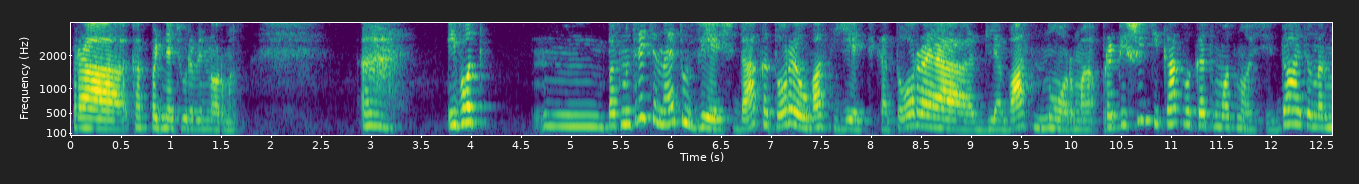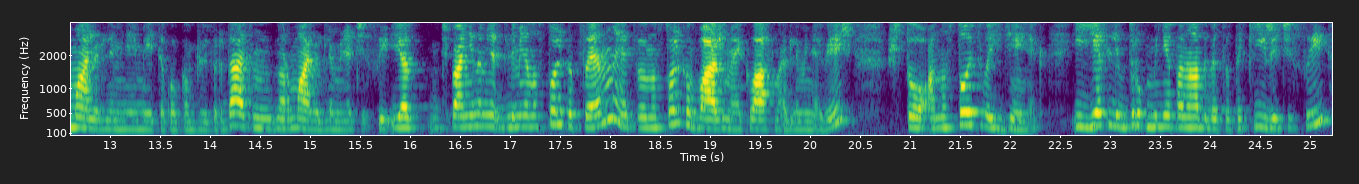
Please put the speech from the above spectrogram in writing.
Про как поднять уровень нормы. И вот посмотрите на эту вещь, да, которая у вас есть, которая для вас норма. Пропишите, как вы к этому относитесь. Да, это нормально для меня иметь такой компьютер. Да, это нормально для меня часы. Я, типа, они на меня, для меня настолько ценные, это настолько важная и классная для меня вещь, что она стоит своих денег. И если вдруг мне понадобятся такие же часы,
